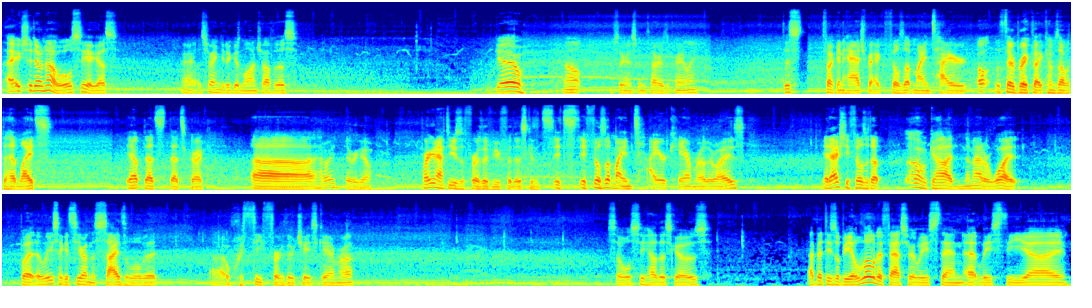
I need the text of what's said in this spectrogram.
I actually don't know. We'll see, I guess. Alright, let's try and get a good launch off of this. Go! Oh, I'm still gonna spin the tires apparently. This fucking hatchback fills up my entire... Oh, the third brake light comes on with the headlights. Yep, that's that's correct. Uh, how do I... There we go. Probably gonna have to use a further view for this because it's it's it fills up my entire camera otherwise. It actually fills it up. Oh god, no matter what. But at least I can see on the sides a little bit uh, with the further chase camera. So we'll see how this goes. I bet these will be a little bit faster at least than at least the uh,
